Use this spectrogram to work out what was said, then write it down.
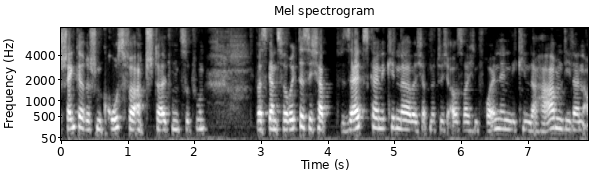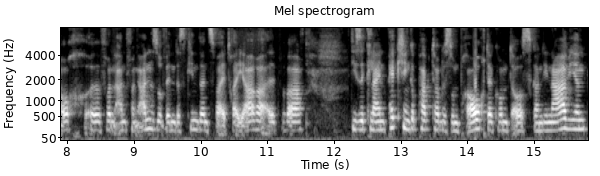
schenkerischen Großveranstaltungen zu tun was ganz verrückt ist, ich habe selbst keine Kinder, aber ich habe natürlich ausreichend Freundinnen, die Kinder haben, die dann auch äh, von Anfang an, so wenn das Kind dann zwei, drei Jahre alt war, diese kleinen Päckchen gepackt haben. Das ist so ein Brauch, der kommt aus Skandinavien.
